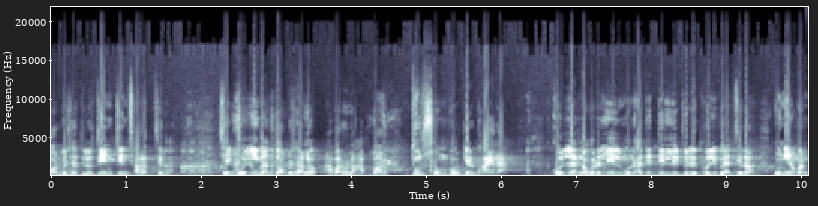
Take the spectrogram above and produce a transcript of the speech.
দরবেশা ছিল, জিন টিন ছাড়াচ্ছিল সে ওই ইমান দরবেশা হলো আবার হলো আব্বার দূর সম্পর্কের ভাইরা। কল্যাণনগরে লীলমুন হাজির দিল্লির ফিরে খলিফা ছিল, উনি আমার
